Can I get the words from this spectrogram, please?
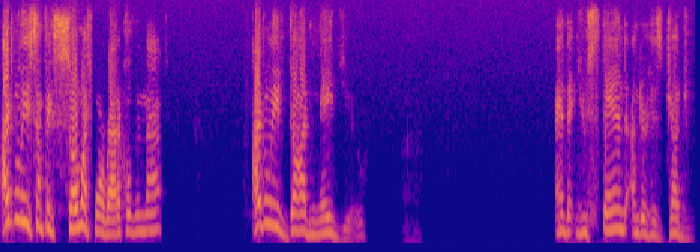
I believe something so much more radical than that. I believe God made you and that you stand under his judgment.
